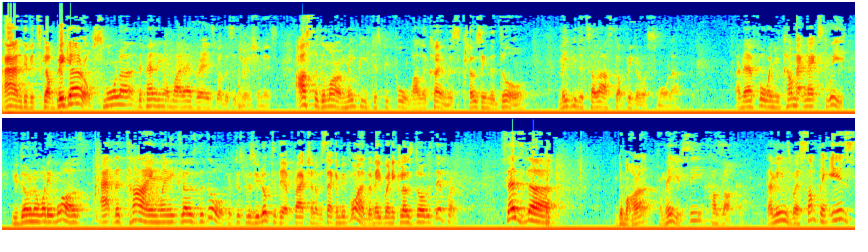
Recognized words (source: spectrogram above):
And if it's got bigger or smaller, depending on whatever it is, what the situation is. Ask the Gemara, maybe just before, while the Kohen was closing the door, maybe the tzaras got bigger or smaller. And therefore, when you come back next week, you don't know what it was at the time when he closed the door. Because just because you looked at it a fraction of a second beforehand, but maybe when he closed the door was different. Says the Gemara, from here you see chazaka. That means where something is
